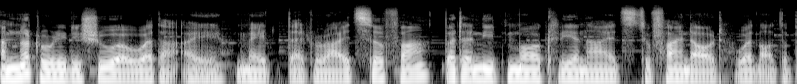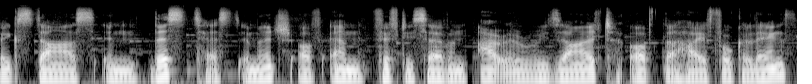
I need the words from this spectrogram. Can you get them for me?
I'm not really sure whether I made that right so far, but I need more clear nights to find out whether the big stars in this test image of M57 are a result of the high focal length,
